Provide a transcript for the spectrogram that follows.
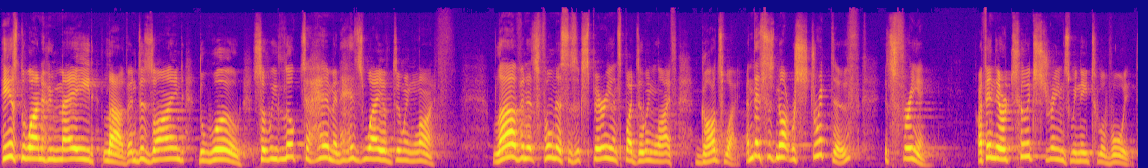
He is the one who made love and designed the world. So we look to Him and His way of doing life. Love in its fullness is experienced by doing life God's way. And this is not restrictive, it's freeing. I think there are two extremes we need to avoid.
